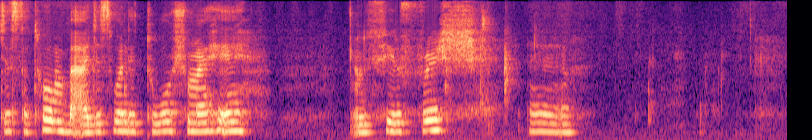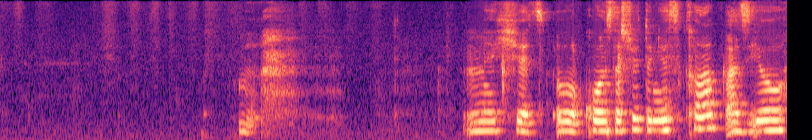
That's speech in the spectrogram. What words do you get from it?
just at home but i just wanted to wash my hair and feel fresh. Uh, make sure it's all concentrate on your scalp as your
